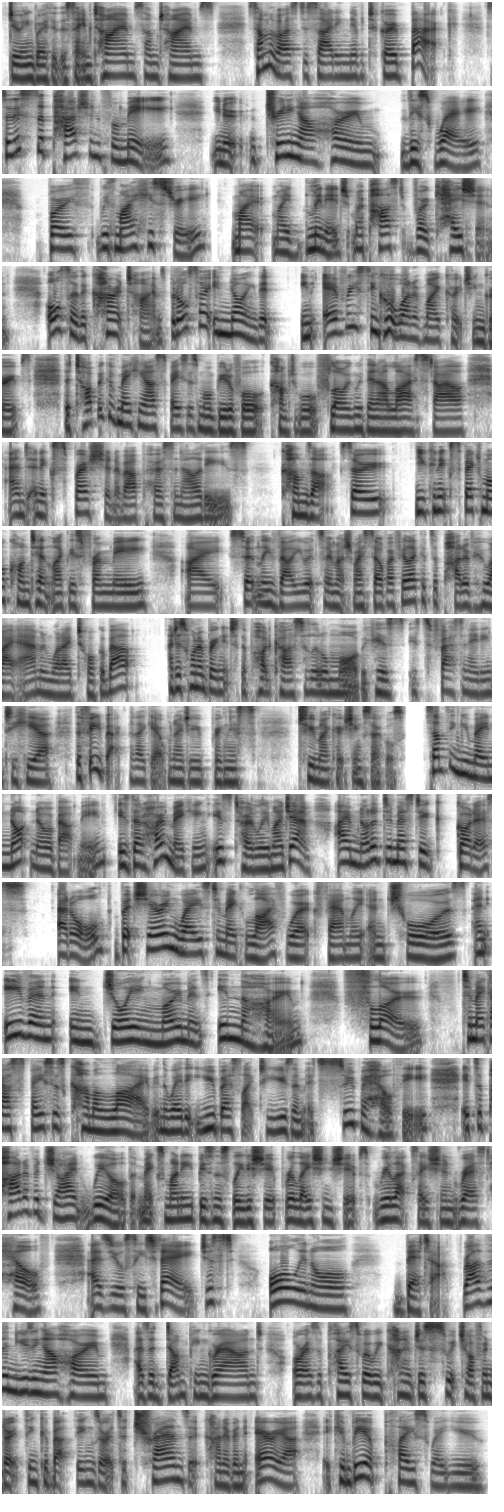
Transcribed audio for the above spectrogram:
doing both at the same time sometimes, some of us deciding never to go back. So, this is a passion for me, you know, treating our home this way, both with my history. My, my lineage, my past vocation, also the current times, but also in knowing that in every single one of my coaching groups, the topic of making our spaces more beautiful, comfortable, flowing within our lifestyle, and an expression of our personalities comes up. So, you can expect more content like this from me. I certainly value it so much myself. I feel like it's a part of who I am and what I talk about. I just want to bring it to the podcast a little more because it's fascinating to hear the feedback that I get when I do bring this to my coaching circles. Something you may not know about me is that homemaking is totally my jam. I am not a domestic goddess at all, but sharing ways to make life work, family, and chores, and even enjoying moments in the home flow to make our spaces come alive in the way that you best like to use them. It's super healthy. It's a part of a giant wheel that makes money, business leadership, relationships, relaxation, rest, health, as you'll see today, just all in all, better rather than using our home as a dumping ground or as a place where we kind of just switch off and don't think about things or it's a transit kind of an area it can be a place where you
